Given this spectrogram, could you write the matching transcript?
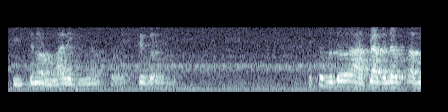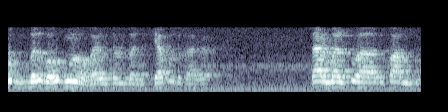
સ્પીચનો માલિક ના હોય, તે કહ્યું. એ બધો આટલા બધા, અમુક બધો બહુ ગુણો હોય, તમે બસ ક્યાં પૂરું કાગળ? તાર મળતું આવે તો કામ ને?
